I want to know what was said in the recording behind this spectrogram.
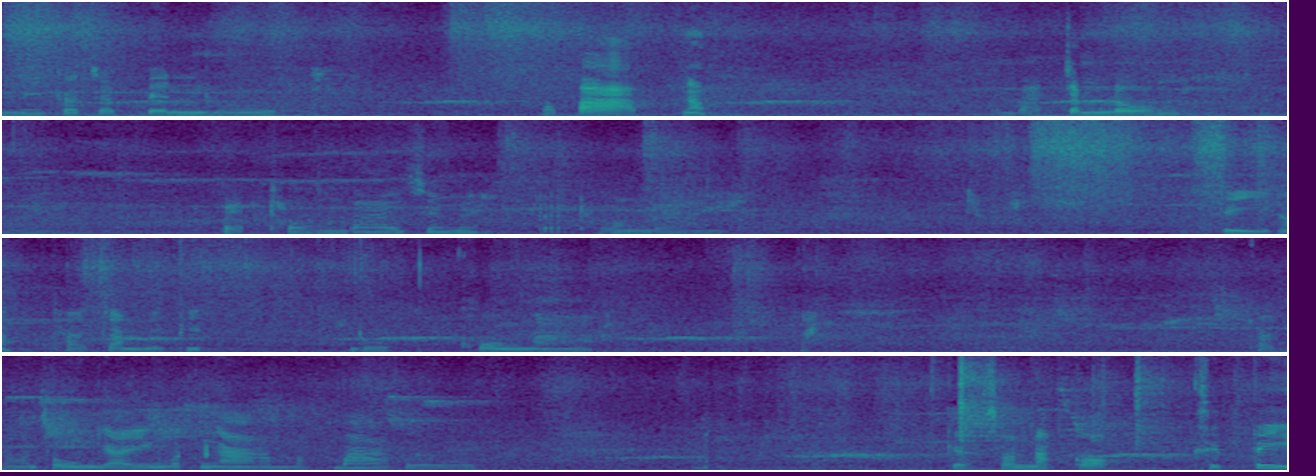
นนี่ก็จะเป็นรูปพระบาทเนาะพระบาทจำลองแปะทองได้ใช่ไหมแปะทองได้สีเนาะถ้าจำไม่ผิดดูโครงหน้า พ ระนอนองค์ใหญ่งดงามมาก ๆ เลย เกิดสอนนักกอกซิตี้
